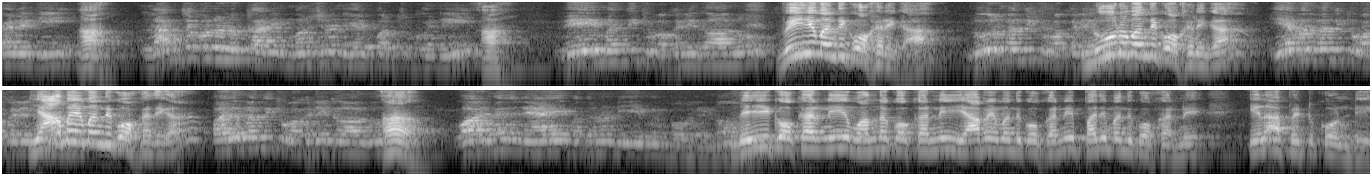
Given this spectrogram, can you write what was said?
కలిగి ఆ, లంచగొండలు కాని మనుషులను ఏర్పరచుకొని ఆ. వెయ్యి మందికి ఒకరిగాను వెయ్యి మందికి ఒకరిగా నూరు మందికి ఒకరిగా యాభై మందికి ఒకరిగా పది మందికి ఒకరిగాను ఆ. వారి మీద న్యాయపత్రం వెయ్యికి ఒకరిని వందకు ఒకరిని యాభై మందికి ఒకరిని పది మందికి ఒకరిని ఇలా పెట్టుకోండి.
